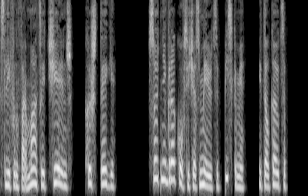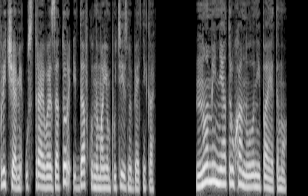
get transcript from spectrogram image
Слив информации, челлендж, хэштеги. Сотни игроков сейчас меряются письками и толкаются плечами, устраивая затор и давку на моем пути из нубятника. Но меня трухануло не поэтому.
